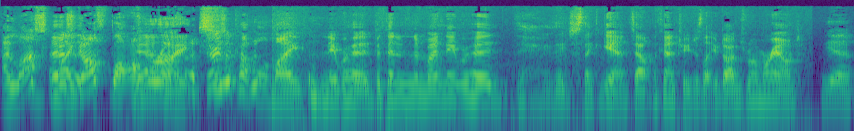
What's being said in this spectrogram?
I lost my a- golf ball. Right. There's a couple in my neighborhood, but then in my neighborhood, they just think again, it's out in the country. Just let your dogs roam around. Yeah.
